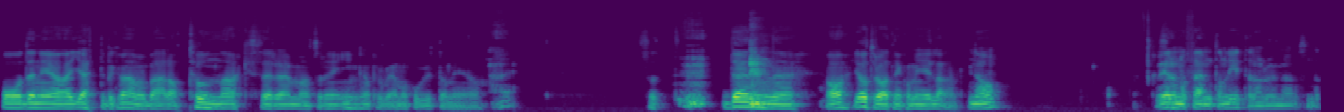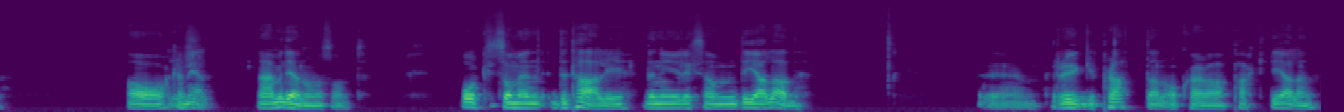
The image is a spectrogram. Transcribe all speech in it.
och den är jättebekväm att bära tunna axelremmar så det är inga problem att skjuta med. Nej. så att den eh, ja jag tror att ni kommer gilla den Ja. Är det nog 15 liter den rymmer och sånt där? ja Eller kanske mer? Nej men det är nog något sånt. Och som en detalj den är ju liksom delad eh, ryggplattan och själva packdelen.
